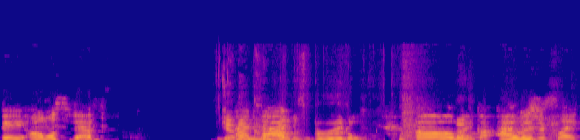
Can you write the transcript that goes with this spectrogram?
ba- almost to death. Yeah, that And combat that- was brutal. Oh my god. I was just like,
